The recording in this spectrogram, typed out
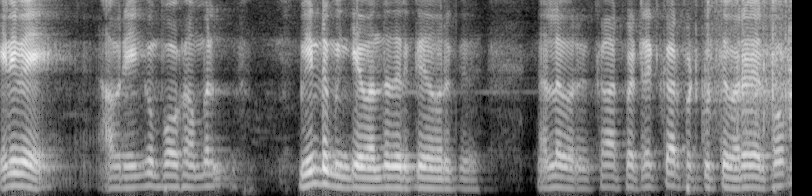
எனிவே அவர் எங்கும் போகாமல் மீண்டும் இங்கே வந்ததற்கு அவருக்கு நல்ல ஒரு கார்பெட் ரெட் கார்பெட் கொடுத்து வரவேற்போம்.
